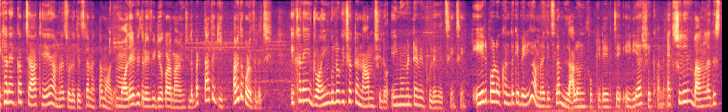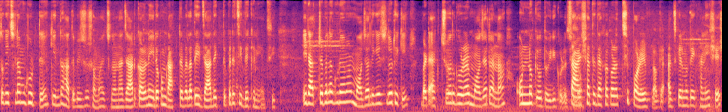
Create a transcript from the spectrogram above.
এখানে এক কাপ চা খেয়ে আমরা চলে গেছিলাম একটা মলে মলের ভিতরে ভিডিও করা বারণ ছিল বাট তাতে কি? আমি তো করে ফেলেছি। এখানে এই ড্রয়িংগুলোর কিছু একটা নাম ছিল, এই মোমেন্টে আমি ভুলে গেছি। এরপর ওখান থেকে বেরিয়ে আমরা গেছিলাম লালন ফকিরের যে এরিয়া সেখানে। অ্যাকচুয়ালি আমি বাংলাদেশ তো গেছিলাম ঘুরতে, কিন্তু হাতে বেশি সময় ছিল না, যার কারণে এরকম রাত্রেবেলাতেই যা দেখতে পেরেছি দেখে নিয়েছি। এই রাত্রেবেলা ঘুরে আমার মজা লেগেছিল ঠিকই বাট অ্যাকচুয়াল ঘোরার মজাটা না অন্য কেউ তৈরি করেছে তার সাথে দেখা করাচ্ছি পরের ব্লগে আজকের মতো এখানেই শেষ।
